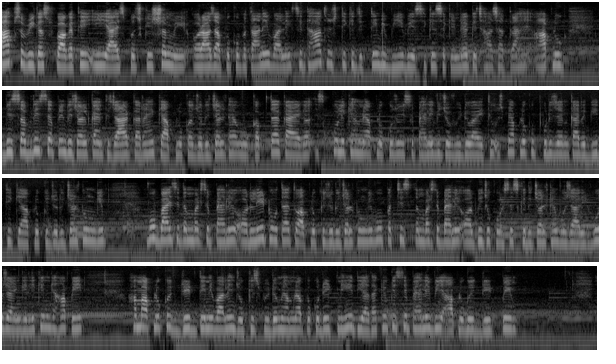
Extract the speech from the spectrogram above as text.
आप सभी का स्वागत है ई आई एजुकेशन में और आज आप लोग को बताने वाले सिद्धार्थ यूनिवर्सिटी के जितने भी बी ए बी के सेकेंड ईयर के छात्र छात्रा हैं, आप लोग बेसब्री से अपने रिज़ल्ट का इंतज़ार कर रहे हैं कि आप लोग का जो रिज़ल्ट है वो कब तक आएगा। इसको लेकर हमने आप लोग को जो इससे पहले भी जो वीडियो आई थी, उसमें आप लोग को पूरी जानकारी दी थी कि आप लोग के जो रिज़ल्ट होंगे, वो बाईस सितंबर से पहले और लेट होता है तो आप लोग के जो रिज़ल्ट होंगे, वो पच्चीस सितंबर से पहले और भी जो कोर्सेज के रिज़ल्ट हैं, वो जारी हो जाएँगे। लेकिन यहाँ पे हम आप लोग को एक डेट देने वाले हैं, जो कि इस वीडियो में हमने आप लोग को डेट नहीं दिया था, क्योंकि इससे पहले भी आप लोग एक डेट पे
